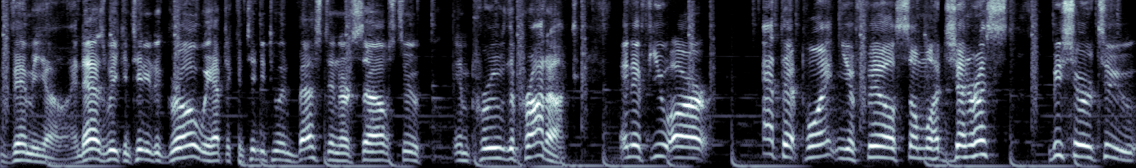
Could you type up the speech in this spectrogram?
Vimeo. And as we continue to grow, we have to continue to invest in ourselves to improve the product. And if you are at that point and you feel somewhat generous, be sure to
